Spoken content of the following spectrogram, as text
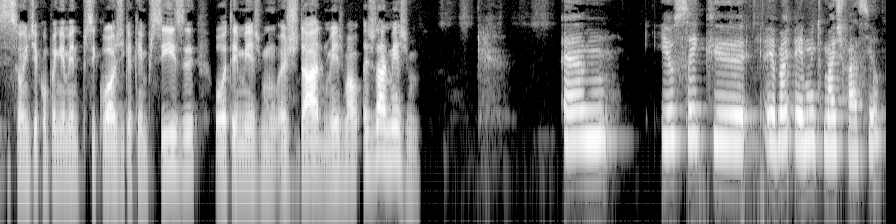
sessões de acompanhamento psicológico a quem precise, ou até mesmo ajudar mesmo, ajudar mesmo. Um, eu sei que é, é, muito mais fácil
